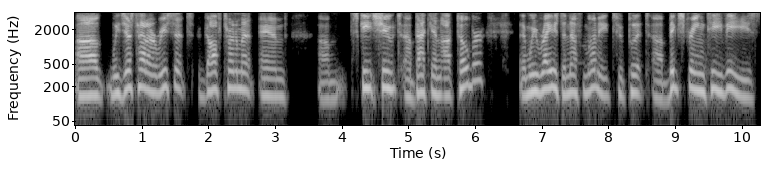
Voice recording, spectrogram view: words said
Uh, we just had our recent golf tournament and um, skeet shoot uh, back in October, and we raised enough money to put uh, big screen TVs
